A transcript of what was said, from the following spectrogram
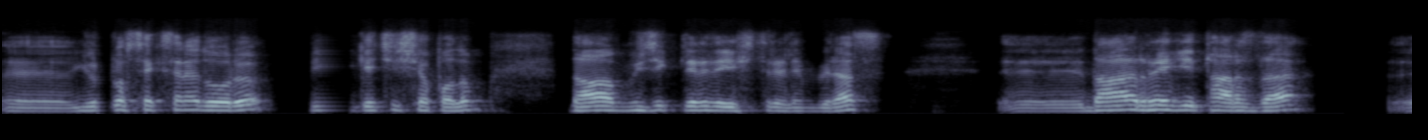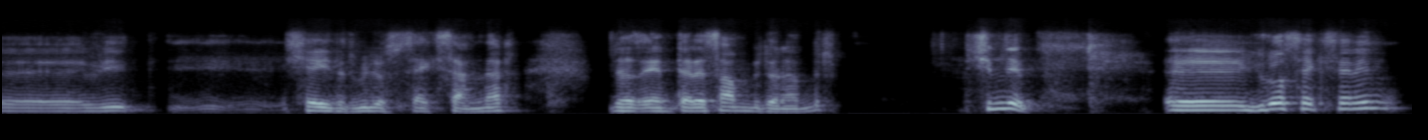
e, e, Euro 80'e doğru bir geçiş yapalım. Daha müzikleri değiştirelim biraz. Daha reggae tarzda bir şeydir biliyorsun 80'ler. Biraz enteresan bir dönemdir. Şimdi Euro 80'in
